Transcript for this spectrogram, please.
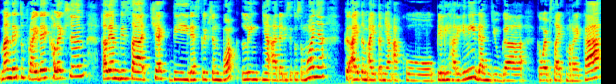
Monday to Friday Collection, Kalian bisa cek di description box, linknya ada di situ semuanya ke item-item yang aku pilih hari ini dan juga ke website mereka.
